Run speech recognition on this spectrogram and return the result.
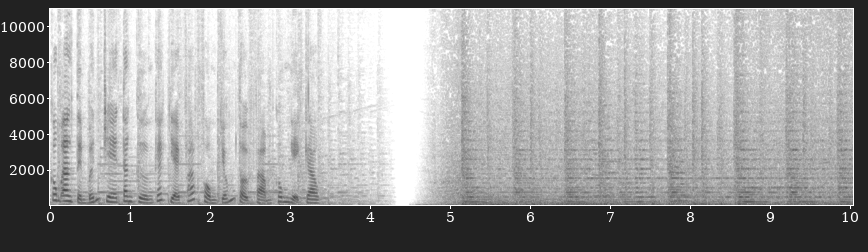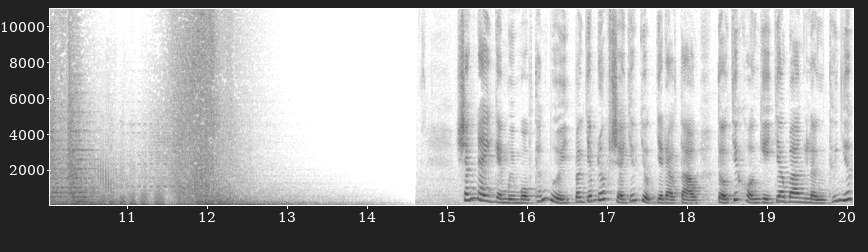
Công an tỉnh Bến Tre tăng cường các giải pháp phòng chống tội phạm công nghệ cao. Sáng nay ngày 11 tháng 10, Ban Giám đốc Sở Giáo dục và Đào tạo tổ chức hội nghị giao ban lần thứ nhất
